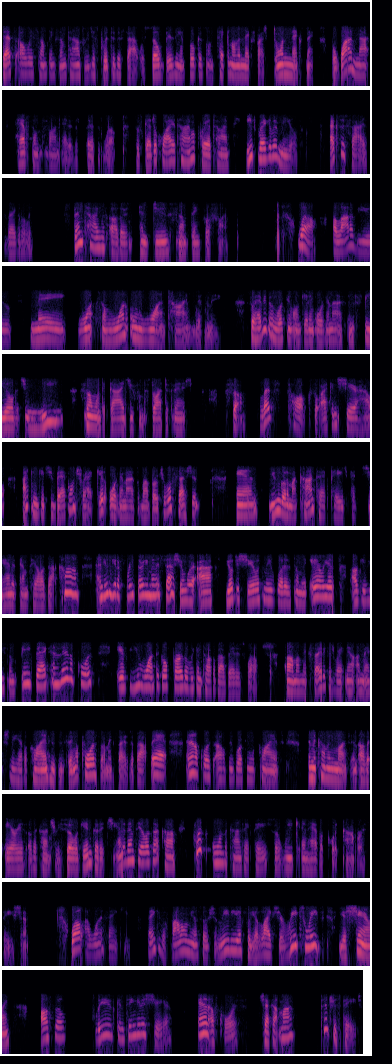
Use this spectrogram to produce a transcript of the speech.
That's always something sometimes we just put to the side. We're so busy and focused on taking on the next project, doing the next thing. But why not have some fun at it as well? So schedule quiet time or prayer time, eat regular meals, exercise regularly, spend time with others, and do something for fun. Well, a lot of you may want some one on one time with me. So, have you been working on getting organized and feel that you need someone to guide you from start to finish? So, let's talk so I can share how I can get you back on track, get organized with my virtual session, and you can go to my contact page at janetmtaylor.com and you can get a free 30 minute session where I you'll just share with me what are some of the areas. I'll give you some feedback, and then of course, if you want to go further, we can talk about that as well. Um, I'm excited because right now I'm actually have a client who's in Singapore, so I'm excited about that. And then of course I'll be working with clients in the coming months in other areas of the country. So again, go to janetmtaylor.com click on the contact page so we can have a quick conversation. Well, I want to thank you. Thank you for following me on social media, for your likes, your retweets, your sharing. Also, please continue to share. And of course, check out my Pinterest page.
